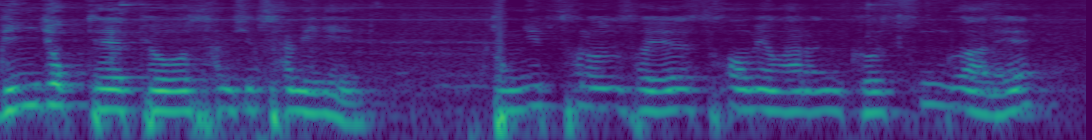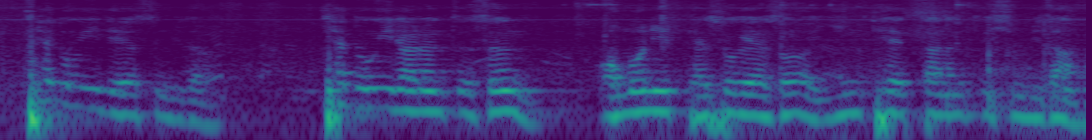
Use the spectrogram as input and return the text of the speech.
민족대표 33인이 독립선언서에 서명하는 그 순간에 태동이 되었습니다. 태동이라는 뜻은 어머니 뱃속에서 잉태했다는 뜻입니다.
